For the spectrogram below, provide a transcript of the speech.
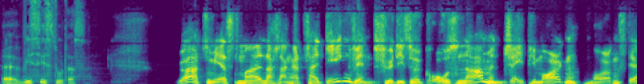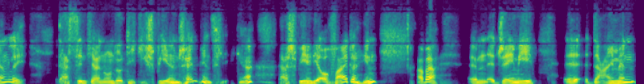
Äh, wie siehst du das? ja, zum ersten Mal nach langer Zeit Gegenwind für diese großen Namen. JP Morgan, Morgan Stanley. Das sind ja nun wirklich, die spielen Champions League. Ja? Da spielen die auch weiterhin. Aber ähm, Jamie äh, Dimon,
